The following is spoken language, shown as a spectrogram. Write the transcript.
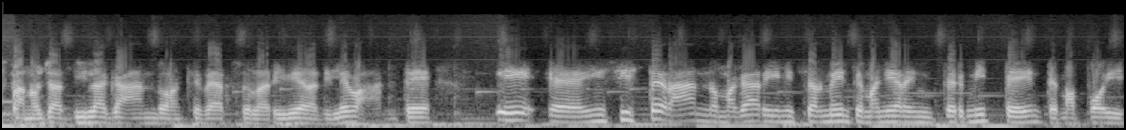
stanno già dilagando anche verso la riviera di Levante e eh, insisteranno magari inizialmente in maniera intermittente ma poi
